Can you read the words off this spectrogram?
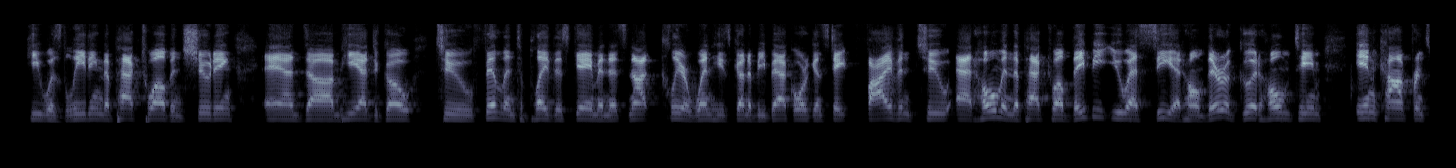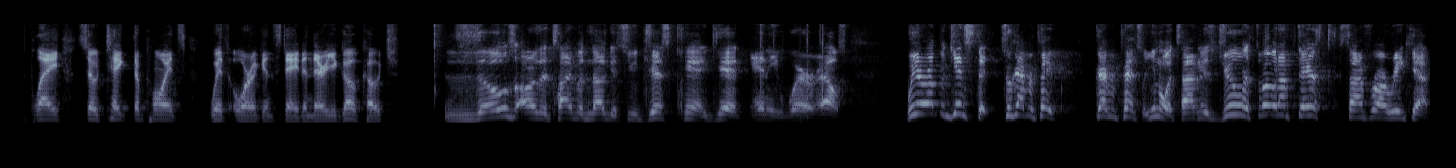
He was leading the Pac 12 in shooting, and um, he had to go to Finland to play this game. And it's not clear when he's going to be back. Oregon State, five and two at home in the Pac 12. They beat USC at home. They're a good home team in conference play. So take the points with Oregon State. And there you go, coach. Those are the type of nuggets you just can't get anywhere else. We are up against it. So grab your paper, grab your pencil. You know what time it is. Jeweler, throw it up there. It's time for our recap.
